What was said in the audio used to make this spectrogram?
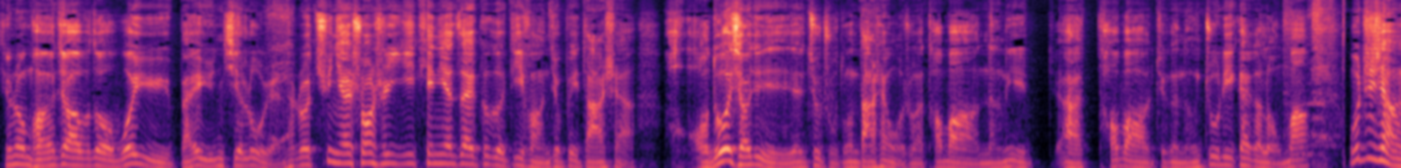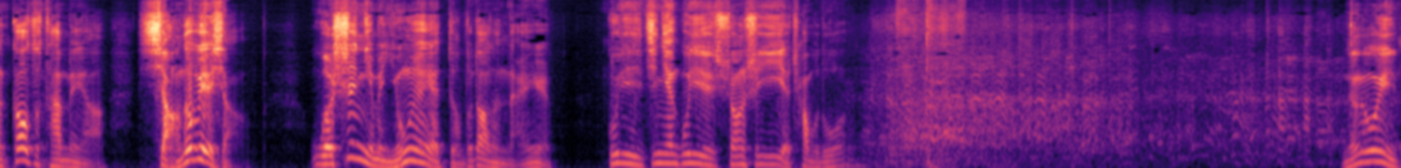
听众朋友叫做我与白云接路人，他说去年双十一天天在各个地方就被搭讪，好多小姐姐就主动搭讪我说淘宝能力啊，淘宝这个能助力盖个楼吗？我只想告诉他们呀，想都别想，我是你们永远也得不到的男人。估计今年估计双十一也差不多。能给你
